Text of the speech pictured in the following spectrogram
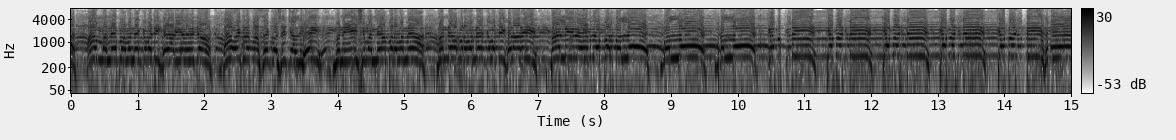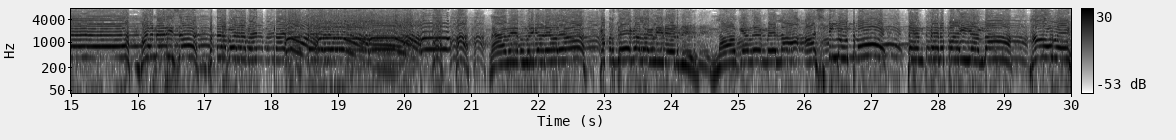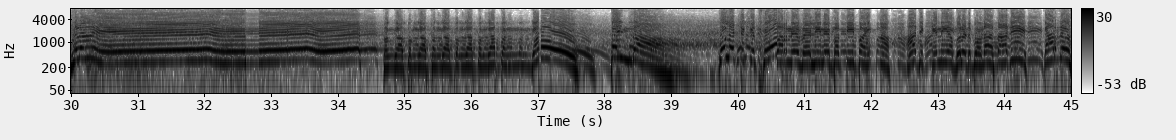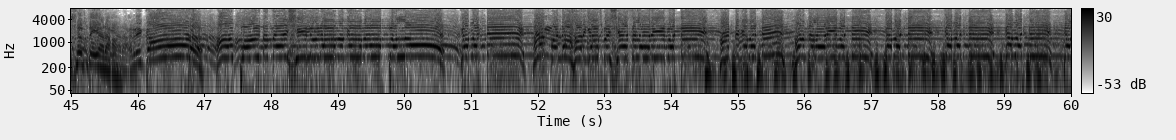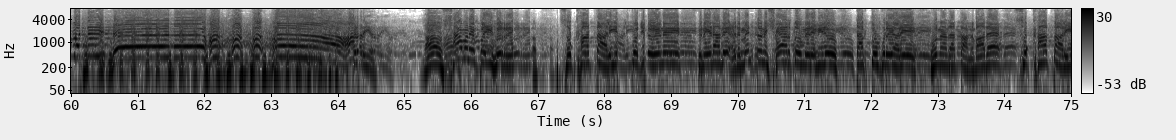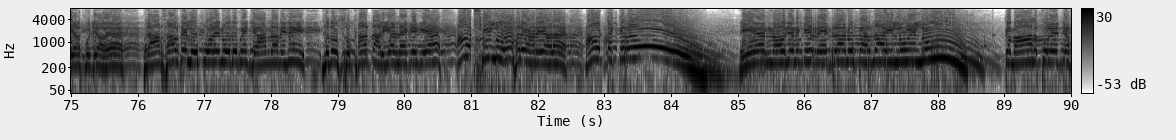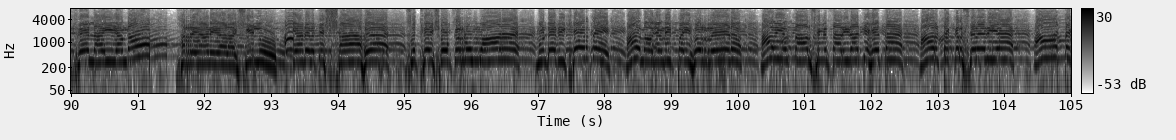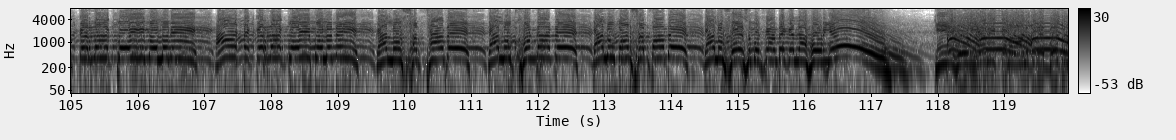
ਆ ਮੰਨੇ ਪਰਮੰਨੇ ਕਬੱਡੀ ਖਿਡਾਰੀਆਂ ਦੇ ਵਿੱਚੋਂ। ਆਓ ਇਧਰ ਪਾਸੇ ਕੋਸ਼ਿਸ਼ ਚੱਲਦੀ ਹੋਈ। ਮਨੀਸ਼ ਮੰਨਿਆ ਪਰਮੰਨਿਆ ਮੰਨਿਆ ਪਰਮੰਨਿਆ ਕਬੱਡੀ ਖਿਡਾਰੀ। ਪਹਿਲੀ ਰੇਡ ਦੇ ਉੱਪਰ ਬੱਲੇ ਬੱਲੇ ਬੱਲੇ। ਕਬੱਡੀ ਕਬੱਡੀ ਕਬੱਡੀ ਕਬੱਡੀ ਕਬੱਡੀ ਹੈ। ਹਾਂ ਨਾਰੀ ਸਾ ਬੜਾ ਬੜਾ ਲੈ ਵੀ ਉਮਰੀਆਂ ਵਾਲਿਆ ਕਰਦੇ ਗੱਲ ਅਗਲੀ ਰੇਡ ਦੀ। ਲਾਓ ਕਹਿੰਦੇ ਮੇਲਾ ਆਸ਼ਿਲੂ ਤੇ ਤਿੰਨ ਪਾਈ ਜਾਂਦਾ। ਹਾਓ ਵੇਖਣਾ ਏ। ਪੰਗਾ ਪੰਗਾ ਪੰਗਾ ਪੰਗਾ ਪੰਗਾ ਪੰਗਾ। ਪੈਂਦਾ। ਬੁਲਟ ਕਿੱਥੇ? ਕਰਨੇ ਵੈਲੀ ਨੇ ਬੱਤੀ ਪਾਈ ਅੱਜ ਕਿੰਨੀਆਂ ਬੁਲਟ ਪਾਉਂਦਾ ਉਸਤਾਦ ਜੀ? ਕਰ ਦਿਓ ਸਿਰ ਤੇ ਯਾਰਾ। ਰਿਕਾਰਡ। ਆ ਬੁਲਟ ਤੇ ਸ਼ੀਲੂ ਦਾ ਮੁਕਾਬਲਾ ਬੱਲੇ। ਕਬੱਡੀ। ਹੈ ਮੁੰਡਾ ਹਟ ਗਿਆ ਪਿਛੇ ਦਲੇਰੀ ਵੱਡੀ। ਹੱਟ ਕਬੱਡੀ। ਹੁਣ ਦਲੇਰੀ ਵੱਡੀ ਕਬੱਡੀ ਕਬੱਡੀ ਕਬੱਡੀ ਕਬੱਡੀ। ਹਾ ਲਓ, ਸਾਹਮਣੇ ਪਈ ਹੋਈ ਸੁੱਖਾ ਢਾਲੀ ਪੁੱਜੇ ਹੋਏ ਨੇ। ਕੈਨੇਡਾ ਦੇ ਐਡਮਿੰਟਨ ਸ਼ਹਿਰ ਤੋਂ ਮੇਰੇ ਵੀਰੋ, ਤਖਤੂਪੁਰੇ ਵਾਲੇ, ਉਹਨਾਂ ਦਾ ਧੰਨਵਾਦ ਹੈ। ਸੁੱਖਾ ਢਾਲੀਵਾਲ ਪੁੱਜਿਆ ਹੋਇਆ ਹੈ। ਬਰਾੜ ਸਾਹਿਬ ਤੇ ਲੋਪੋ ਵਾਲੇ ਨੂੰ ਉਦੋਂ ਕੋਈ ਜਾਣਦਾ ਨਹੀਂ ਸੀ, ਜਦੋਂ ਸੁੱਖਾ ਢਾਲੀਵਾਲ ਲੈ ਕੇ ਗਿਆ ਆਹ ਛੀਲੂ ਹੈ, ਹਰਿਆਣੇ ਵਾਲਾ ਆਹ ਟੱਕਰੋ। ਇਹ ਨੌਜਨ ਕੇ ਰੇਡਰਾਂ ਨੂੰ ਕਰਦਾ ਇਲੂ ਇਲੂ। ਕਮਾਲਪੁਰੇ ਜੱਫੇ ਲਾਈ ਜਾਂਦਾ। ਹਰਿਆਣੇ ਵਾਲਾ ਸ਼ੀਲੂ। ਇਹਨਾਂ ਦੇ ਵਿੱਚ ਛਾ ਹੋਇਆ ਸੁੱਖੇ ਸ਼ੋਕਰ ਨੂੰ ਮਾਰ ਹੈ। ਮੁੰਡੇ ਦੀ ਖੇਡ ਤੇ ਆਹ ਨੌਜਵਾਨ ਦੀ ਪਈ ਹੋ ਰੇਡ। ਆਹ ਵੀ ਅਵਤਾਰ ਸਿੰਘ ਤਾਰੀ ਦਾ ਚਹੇਤਾ ਆਹ ਟੱਕਰ ਸਿਰੇ ਦੀ ਹੈ। ਆਹ ਟੱਕਰ ਦਾ ਕੋਈ ਮੁੱਲ ਨਹੀਂ। ਕੋਈ ਮੁੱਲ ਨਹੀਂ। ਕੱਲੂ ਸੱਥਾਂ ਦੇ ਕੱਲੂ ਖੁੰਡਾਂ ਦੇ ਕੱਲੂ ਵਟਸਐਪਾਂ ਦੇ ਕੱਲੂ ਫੇਸਬੁੱਕਾਂ ਦੇ ਗੱਲਾਂ ਹੋਣੀਆਂ। ਕੀ ਹੋਣੀਆਂ ਵੀ ਕਮਾਲ ਕਰੇ ਬੁੱਢ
